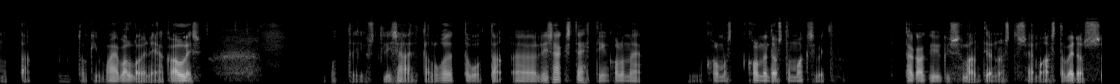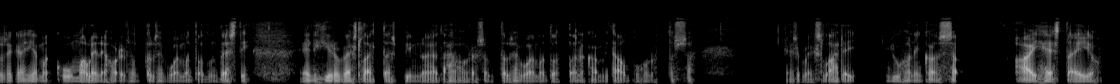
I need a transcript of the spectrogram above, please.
mutta toki vaivalloinen ja kallis. Mutta just lisää sitä luotettavuutta. Lisäksi tehtiin kolme, 13 maksimit takakyykyssä lantionnostossa ja maasta vedossa sekä hieman kuumallinen horisontaalisen voimantuoton testi. En hirveästi laittaisi pinnoja tähän horisontaalisen voimantuottoon ainakaan, mitä on puhunut tuossa esimerkiksi Lahden Juhanin kanssa aiheesta ei ole,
